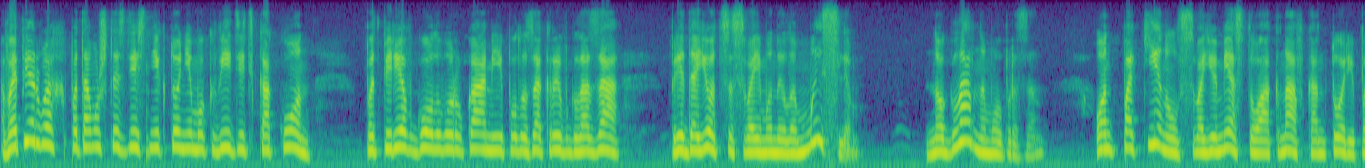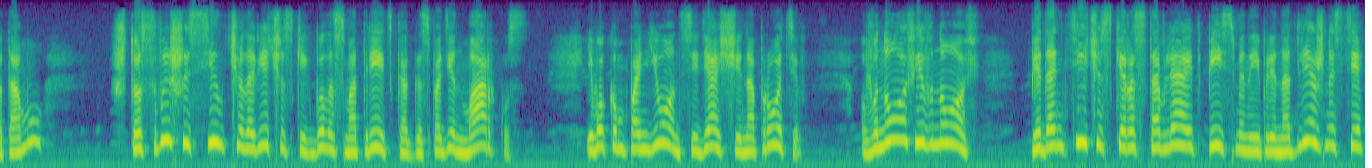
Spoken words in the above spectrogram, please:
Во-первых, потому что здесь никто не мог видеть, как он, подперев голову руками и полузакрыв глаза, предается своим унылым мыслям, но главным образом – он покинул свое место у окна в конторе потому, что свыше сил человеческих было смотреть, как господин Маркус, его компаньон, сидящий напротив, вновь и вновь педантически расставляет письменные принадлежности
